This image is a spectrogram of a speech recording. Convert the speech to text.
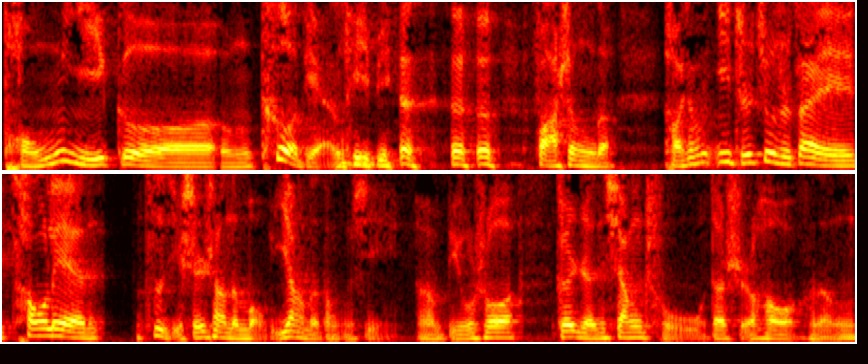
同一个嗯特点里边发生的，好像一直就是在操练自己身上的某一样的东西啊，比如说跟人相处的时候，可能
